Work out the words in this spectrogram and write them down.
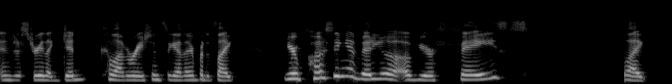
industry, like did collaborations together. But it's like you're posting a video of your face, like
